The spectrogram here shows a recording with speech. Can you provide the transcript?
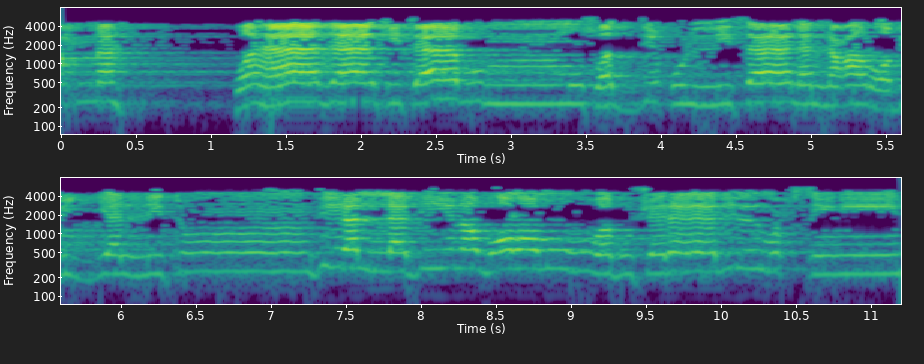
رحمة. وهذا كتاب مصدق لسانا عربيا لتنذر الذين ظلموا وبشرى للمحسنين.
